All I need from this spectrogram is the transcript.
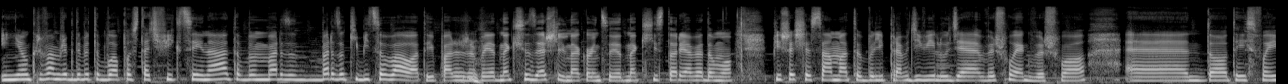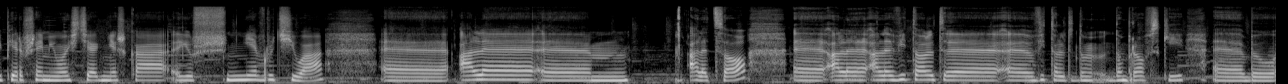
i nie ukrywam, że gdyby to była postać fikcyjna, to bym bardzo, bardzo kibicowała tej parze, żeby jednak się zeszli na końcu, jednak historia wiadomo, pisze się sama, to byli prawdziwi ludzie, wyszło jak wyszło, e, do tej swojej pierwszej miłości Agnieszka już nie wróciła, e, ale ale co? E, ale, ale Witold, e, e, Witold Dąbrowski był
